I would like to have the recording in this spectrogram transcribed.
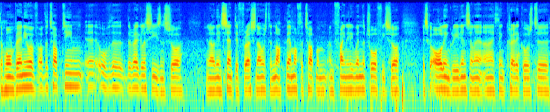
the home venue of, of the top team uh, over the, the regular season. So, you know, the incentive for us now is to knock them off the top and, and finally win the trophy. So it's got all the ingredients, and I, and I think credit goes to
